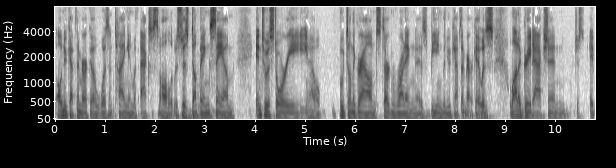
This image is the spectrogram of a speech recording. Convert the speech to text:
all new Captain America wasn't tying in with Axis at all. It was just dumping Sam into a story, you know, boots on the ground, starting running as being the new Captain America. It was a lot of great action. Just it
